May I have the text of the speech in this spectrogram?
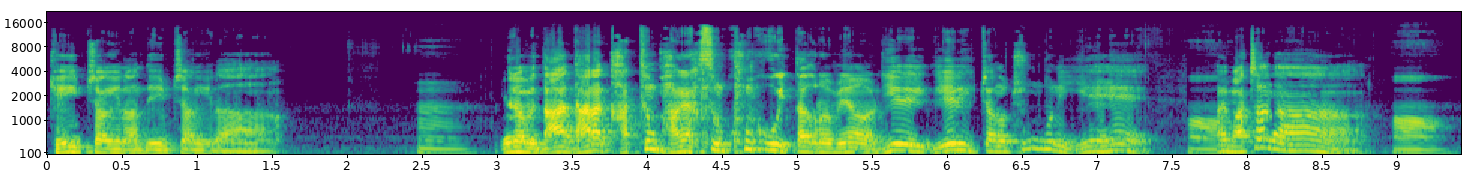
걔 입장이랑 내 입장이랑 음. 왜냐면 나 나랑 같은 방향을 꿈꾸고 있다 그러면 리엘 리엘 입장은 충분히 이해해. 어. 아니 맞잖아. 어.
